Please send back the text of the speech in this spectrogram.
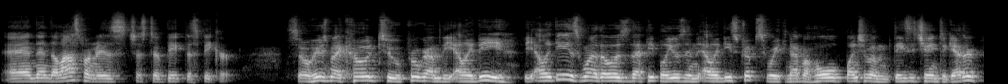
and then the last one is just to beep the speaker. So here's my code to program the LED. The LED is one of those that people use in LED strips where you can have a whole bunch of them daisy chained together.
